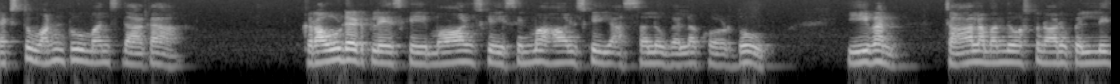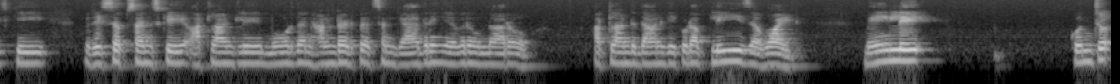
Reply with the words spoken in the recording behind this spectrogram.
next one two months దాకా క్రౌడెడ్ ప్లేస్కి మాల్స్కి సినిమా హాల్స్కి అస్సలు వెళ్ళకూడదు. ఈవెన్ చాలామంది వస్తున్నారు పెళ్ళికి రిసెప్షన్స్కి అట్లాంటి more then hundred percent gathering ఎవరు ఉన్నారో అట్లాంటి దానికి కూడా ప్లీజ్ అవాయిడ్ మెయిన్లీ కొంచెం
